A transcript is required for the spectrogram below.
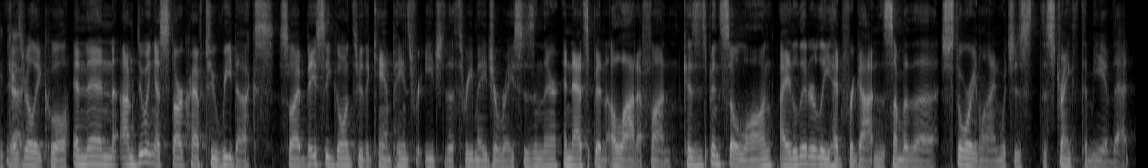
Okay. really cool. And then I'm doing a StarCraft 2 Redux. So I'm basically going through the campaigns for each of the three major races in there. And that's been a lot of fun because it's been so long. I literally had forgotten some of the storyline, which is the strength to me of that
